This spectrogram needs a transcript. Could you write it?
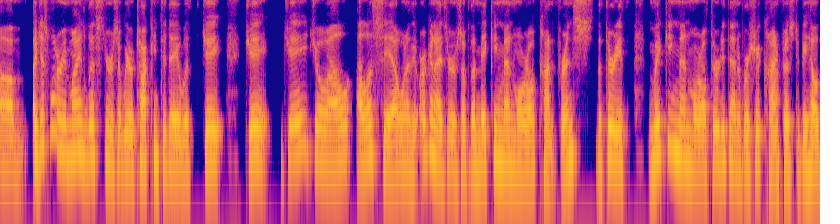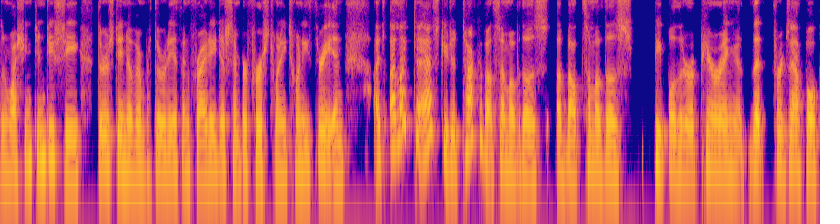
Um, I just want to remind listeners that we are talking today with J. J. J. Joel Alicea, one of the organizers of the Making Men Moral Conference, the 30th Making Men Moral 30th Anniversary Conference to be held in Washington D.C. Thursday, November 30th, and Friday, December 1st, 2023. And I'd, I'd like to ask you to talk about some of those about some of those people that are appearing that for example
